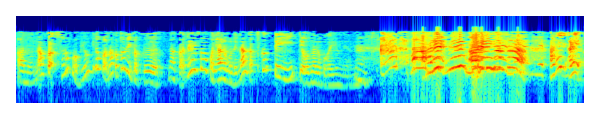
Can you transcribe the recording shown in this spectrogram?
あのなんかその子が病気だからなんかとにかくなんか冷蔵庫にあるものでなんか作っていいって女の子が言うんだよね、うん。ああれあれがさ、ねねあれあれ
